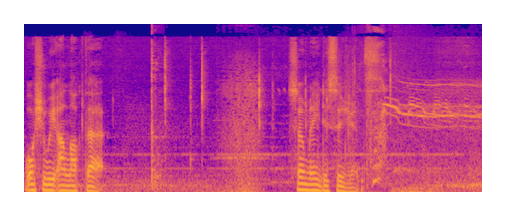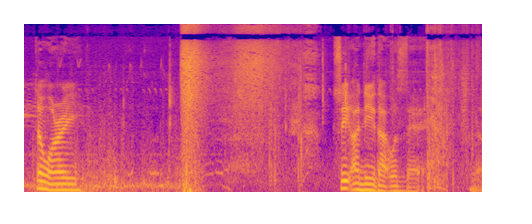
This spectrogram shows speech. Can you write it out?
Or should we unlock that? So many decisions. Don't worry. See, I knew that was there. No,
